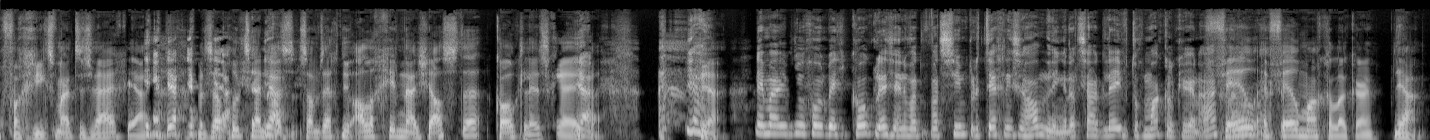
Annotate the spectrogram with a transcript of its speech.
van Grieks maar te zwijgen, ja. Ja, ja, Maar het zou goed zijn als, ik zeggen, nu alle gymnasiasten kookles kregen. Ja. Nee, maar ik bedoel gewoon een beetje kookles en wat, wat simpele technische handelingen. Dat zou het leven toch makkelijker en aangenamer Veel en maken. veel makkelijker. Ja,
